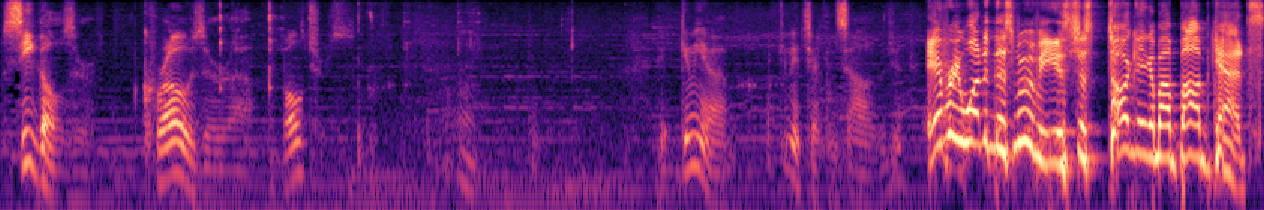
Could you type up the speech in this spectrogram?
seagulls or crows or uh, vultures. Hey, give me a give me a chicken salad, would you? Everyone in this movie is just talking about bobcats.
